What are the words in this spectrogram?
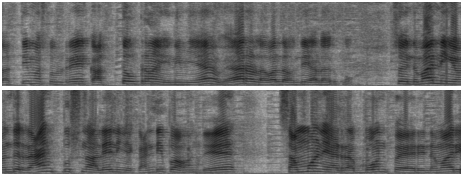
சத்தியமாக சொல்கிறேன் கத்த விட்டுறான் இனிமையை வேறு லெவலில் வந்து இடம் இருக்கும். ஸோ இந்த மாதிரி நீங்கள் வந்து ரேங்க் புஷ்னாலே நீங்கள் கண்டிப்பாக வந்து சம்மன் ஏடுற போன் ஃபயர் இந்த மாதிரி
